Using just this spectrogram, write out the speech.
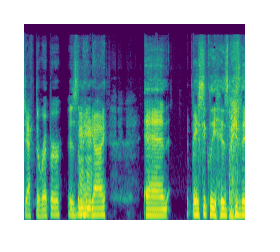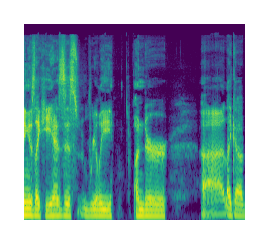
jack the ripper is the mm-hmm. main guy and basically his main thing is like he has this really under uh like a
